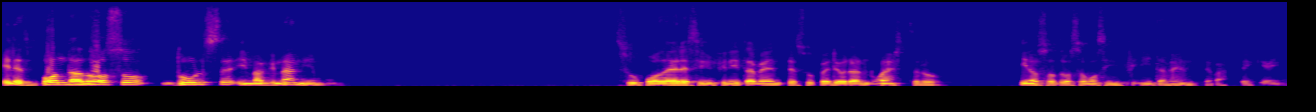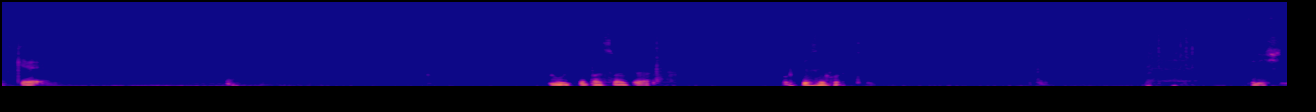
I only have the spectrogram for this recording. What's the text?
Él es bondadoso, dulce y magnánimo. Su poder es infinitamente superior al nuestro y nosotros somos infinitamente más pequeños que Él. Uy, ¿qué pasó acá? ¿Por qué se cortó? Krishna.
